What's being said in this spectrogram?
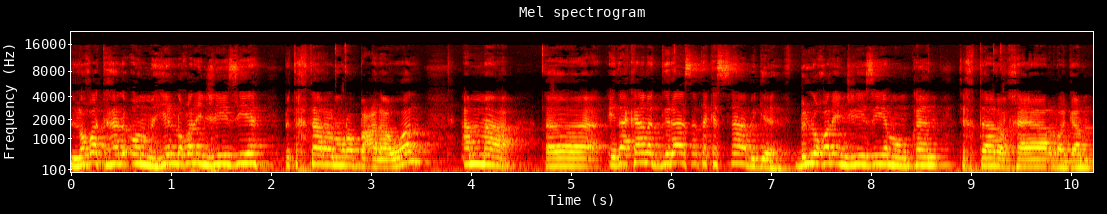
لغتها الأم هي اللغة الإنجليزية بتختار المربع الأول. أما آه، إذا كانت دراستك السابقة باللغة الإنجليزية ممكن تختار الخيار رقم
